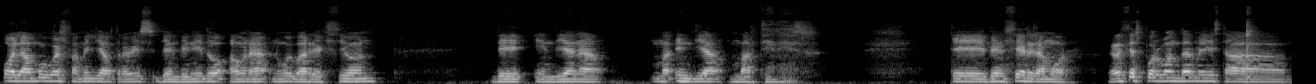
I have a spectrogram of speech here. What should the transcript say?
Hola, muy buenas familia, otra vez bienvenido a una nueva reacción de Indiana, India Martínez. Eh, vencer el amor. Gracias por mandarme esta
